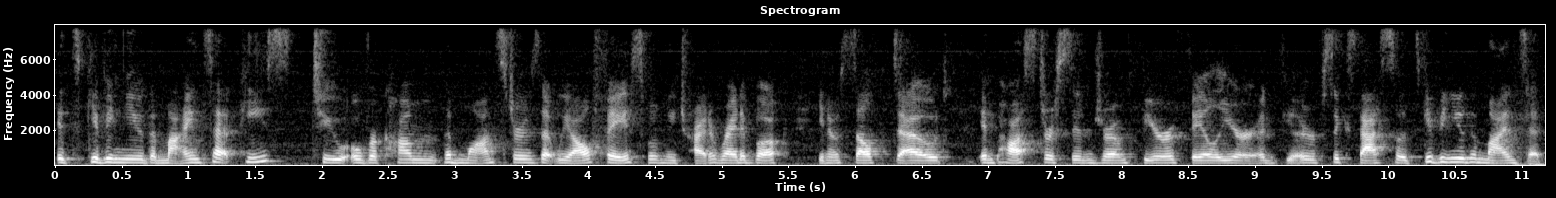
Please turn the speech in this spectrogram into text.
it's giving you the mindset piece to overcome the monsters that we all face when we try to write a book, you know, self doubt, imposter syndrome, fear of failure, and fear of success. So it's giving you the mindset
